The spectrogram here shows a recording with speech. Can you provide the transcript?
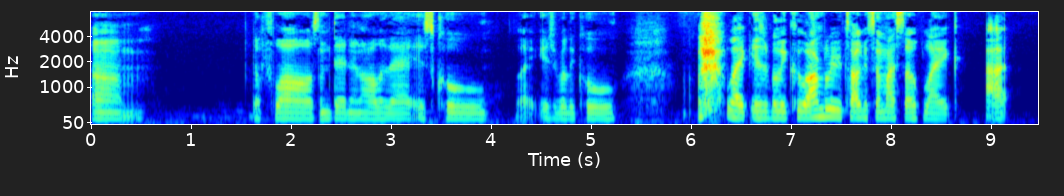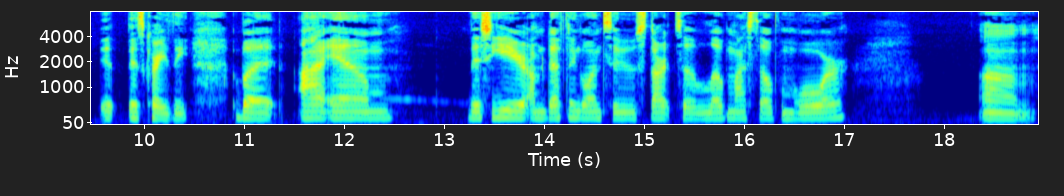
Um, the flaws, I'm dead in all of that. It's cool. Like it's really cool. like it's really cool. I'm really talking to myself like I it, it's crazy. But I am this year I'm definitely going to start to love myself more. Um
